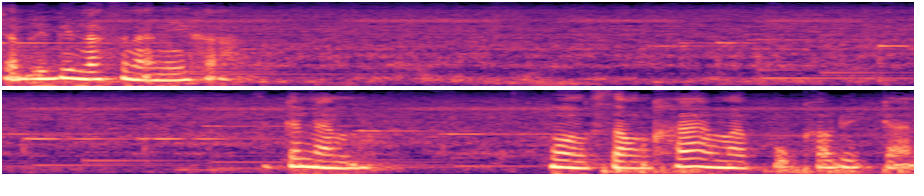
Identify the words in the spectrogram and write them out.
จับริบบิ้นลักษณะนี้ค่ะ ก็นำห่วงสองข้างมาผูกเข้าด้วยกัน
